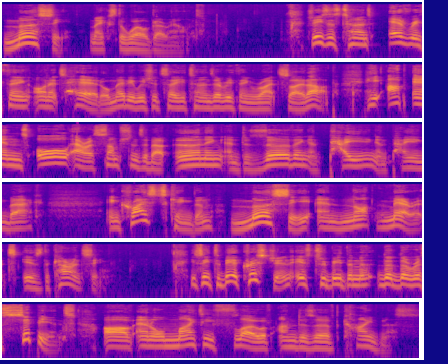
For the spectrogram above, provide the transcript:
mercy makes the world go round. Jesus turns everything on its head, or maybe we should say he turns everything right side up. He upends all our assumptions about earning and deserving and paying and paying back. In Christ's kingdom, mercy and not merit is the currency. You see, to be a Christian is to be the, the, the recipient of an almighty flow of undeserved kindness.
